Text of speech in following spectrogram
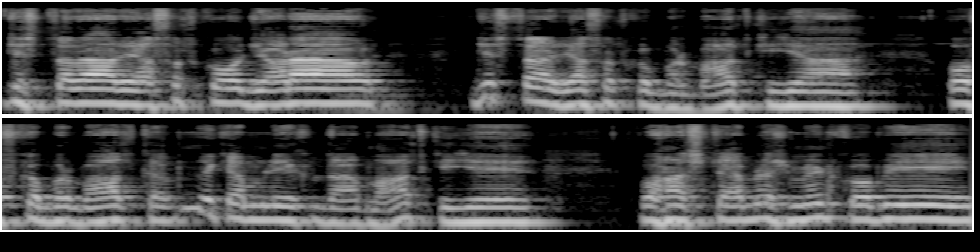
جس طرح ریاست کو جاڑا، جس طرح ریاست کو برباد کیا اور اس کو برباد کرنے کے عملی اقدامات کیے، وہاں اسٹیبلشمنٹ کو بھی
